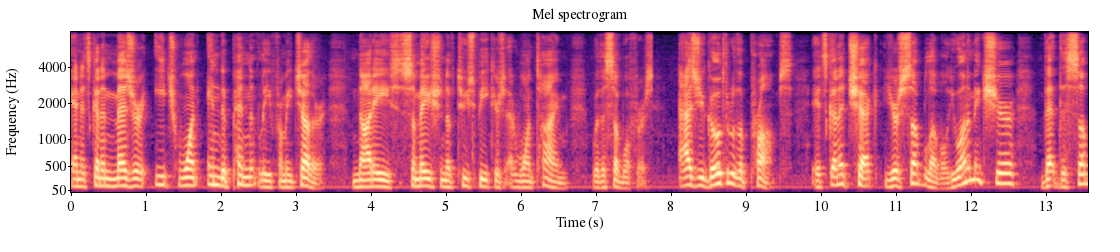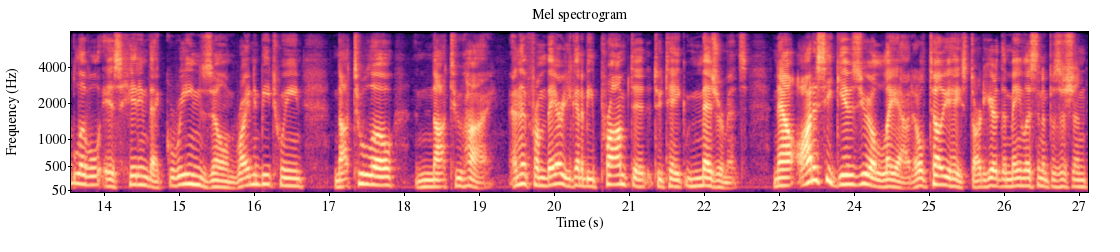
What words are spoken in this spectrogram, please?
and it's going to measure each one independently from each other, not a summation of two speakers at one time with the subwoofers. As you go through the prompts, it's going to check your sub level. You want to make sure that the sub level is hitting that green zone right in between, not too low, not too high. And then from there, you're going to be prompted to take measurements. Now, Audyssey gives you a layout. It'll tell you, hey, start here at the main listening position,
